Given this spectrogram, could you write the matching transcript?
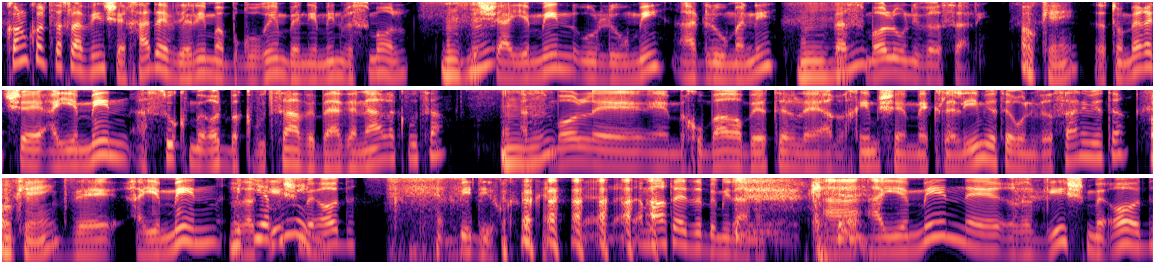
קודם כל צריך להבין שאחד ההבדלים הברורים בין ימין ושמאל, זה שהימין הוא לאומי עד לאומני, והשמאל הוא אוניברסלי. אוקיי. זאת אומרת שהימין עסוק מאוד בקבוצה ובהגנה על הקבוצה. השמאל אה, אה, מחובר הרבה יותר לערכים שהם אה, כלליים יותר, אוניברסליים יותר, אוקיי. והימין רגיש מתייוונים. מאוד, בדיוק, כן, אמרת את זה במילה. ה- הימין אה, רגיש מאוד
